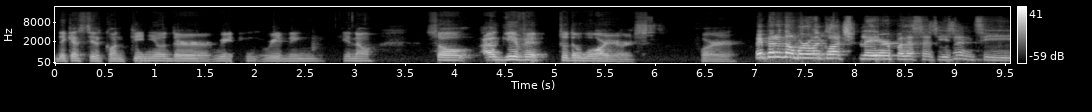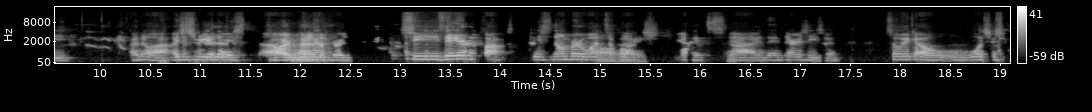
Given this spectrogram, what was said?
They can still continue their winning, winning. You know, so I'll give it to the Warriors for. Eh, pero number one clutch player pala sa season, si, ano ah, I just realized, uh, I remembered, si De'Aaron Fox is number one sa Okay. clutch points uh, in the entire season. So ikaw, what's your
